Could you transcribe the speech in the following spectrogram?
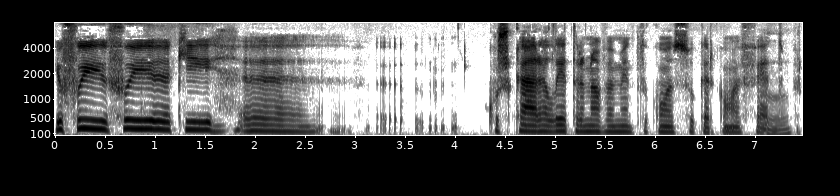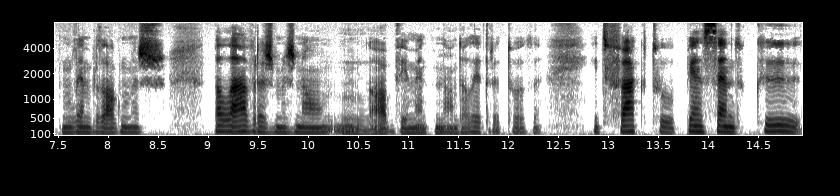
Eu fui, fui aqui uh, cuscar a letra novamente do Com Açúcar com Afeto, uhum. porque me lembro de algumas palavras, mas não, uhum. obviamente não da letra toda. E de facto, pensando que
